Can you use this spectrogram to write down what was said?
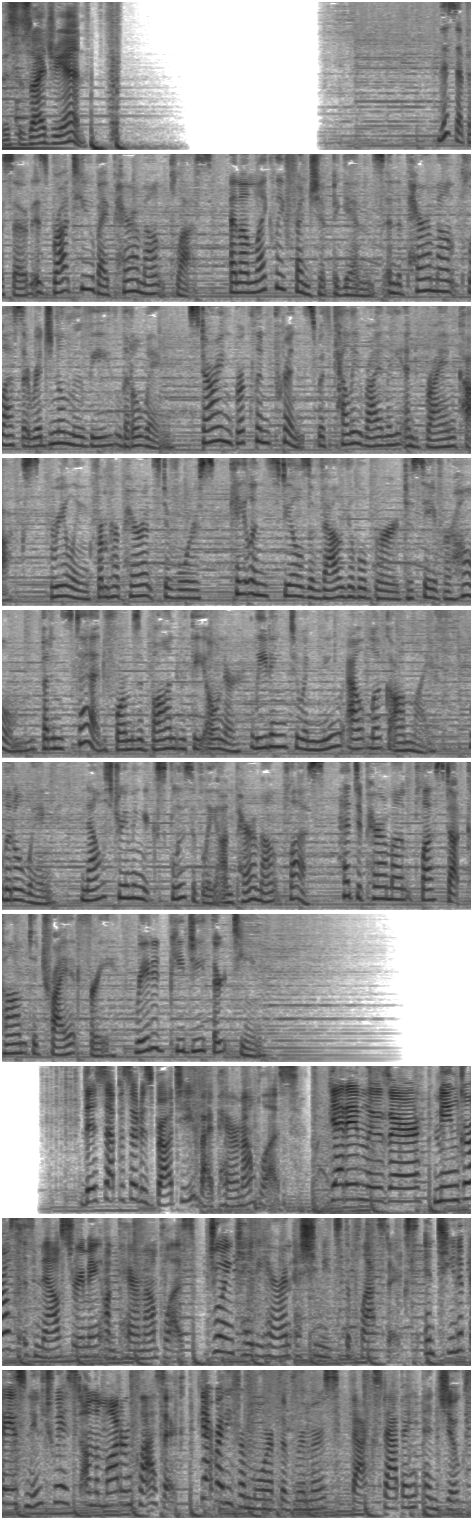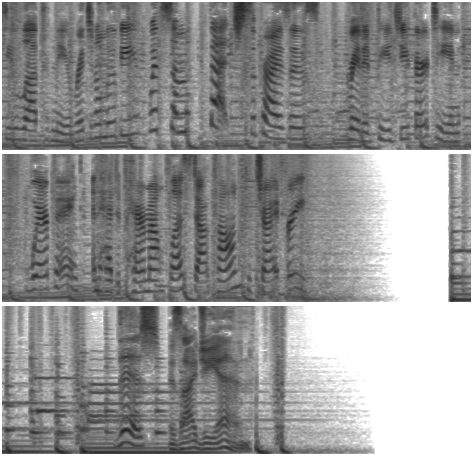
This is IGN. This episode is brought to you by Paramount Plus. An unlikely friendship begins in the Paramount Plus original movie Little Wing, starring Brooklyn Prince with Kelly Reilly and Brian Cox. Reeling from her parents' divorce, Caitlin steals a valuable bird to save her home, but instead forms a bond with the owner, leading to a new outlook on life. Little Wing, now streaming exclusively on Paramount Plus. Head to ParamountPlus.com to try it free. Rated PG 13. This episode is brought to you by Paramount Plus. Get in, loser! Mean Girls is now streaming on Paramount Plus. Join Cady Heron as she meets the plastics in Tina Fey's new twist on the modern classic. Get ready for more of the rumors, backstabbing, and jokes you loved from the original movie with some fetch surprises. Rated PG 13. Wear pink and head to ParamountPlus.com to try it free. This is IGN.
